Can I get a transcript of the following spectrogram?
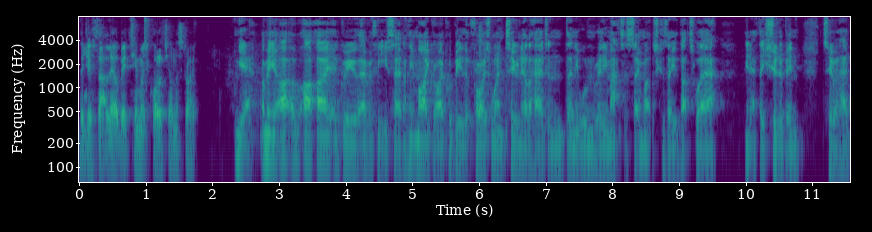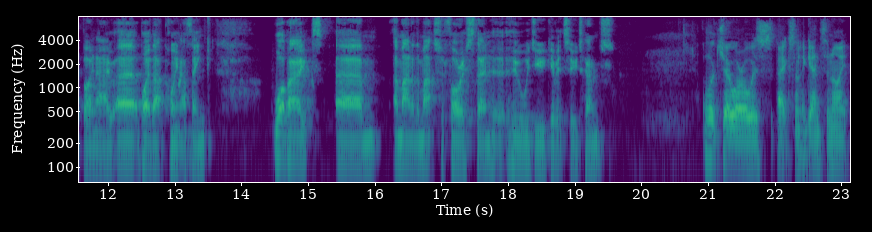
but just that little bit too much quality on the strike. Yeah, I mean, I, I, I, agree with everything you said. I think my gripe would be that Forest went 2 0 ahead and then it wouldn't really matter so much because that's where, you know, they should have been two ahead by now, uh, by that point, I think. What about um, a man of the match for Forest then? Who would you give it to, Temps? I thought Joe Worrall was excellent again tonight.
